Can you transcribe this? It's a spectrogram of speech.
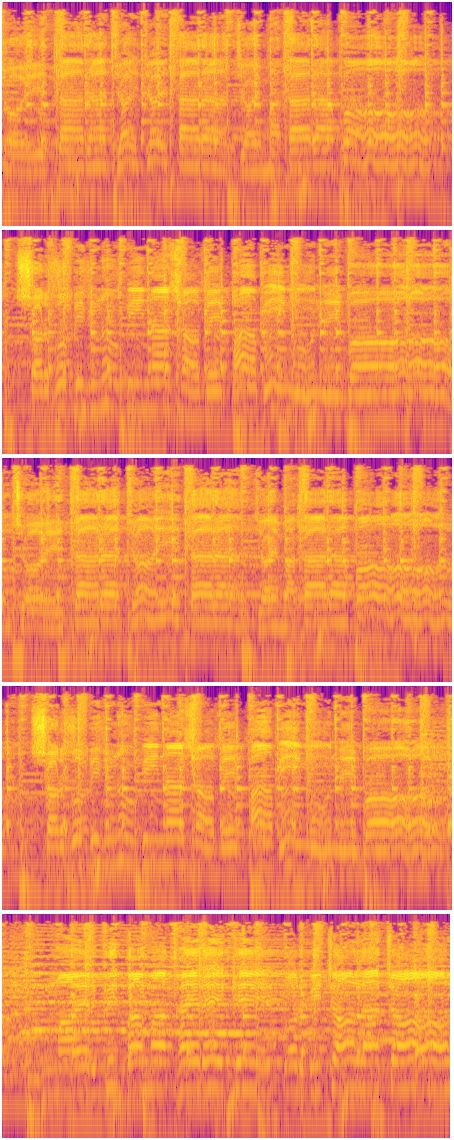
জয় তারা, জয় জয় তারা, জয় মা তারা ব। সর্ববিঘ্ন বিনাশ হবে পাবি মনে ব। জয় তারা জয় তারা, জয় মা তারা বল সর্ববিঘ্ন বিনাশ হবে পাবি মনে বল। মায়ের কৃপা মাথায় রেখে করবি চলাচল।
